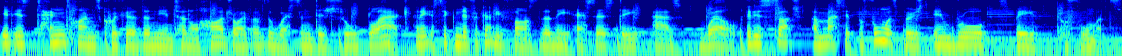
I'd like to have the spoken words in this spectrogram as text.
It is 10 times quicker than the internal hard drive of the Western Digital Black, and it is significantly faster than the SSD as well. It is such a massive performance boost in raw speed performance.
